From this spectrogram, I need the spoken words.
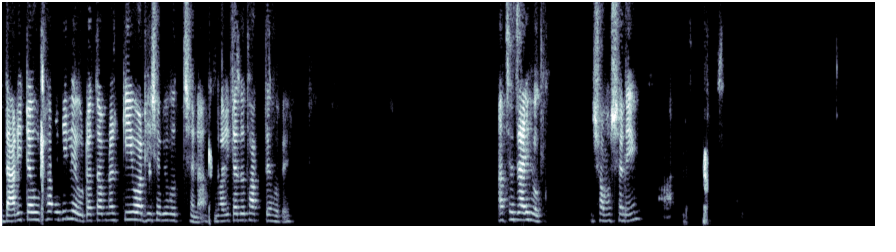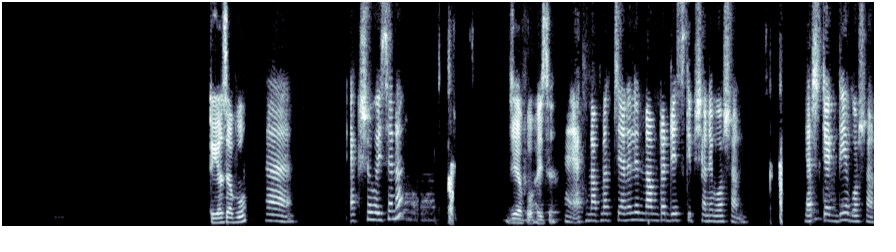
দাড়িটা উঠায় দিলে ওটা তো আপনার কিওয়ার্ড হিসেবে হচ্ছে না। দাড়িটা তো থাকতে হবে। আচ্ছা যাই হোক সমস্যা নেই। ঠিক আছে আপু। হ্যাঁ একশো হয়েছে না? জি আপু হয়েছে। হ্যাঁ এখন আপনার চ্যানেলের নামটা ডেসক্রিপশনে বসান। হ্যাশট্যাগ দিয়ে বসান।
